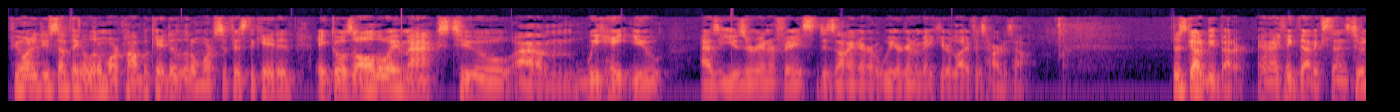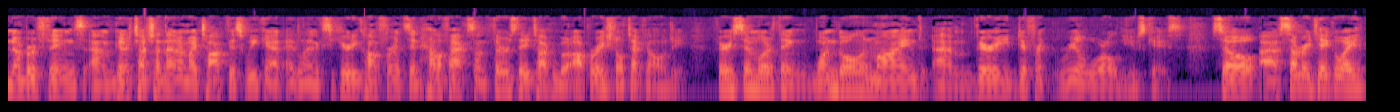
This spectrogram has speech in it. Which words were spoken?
If you want to do something a little more complicated, a little more sophisticated, it goes all the way max to um, we hate you as a user interface designer. We are going to make your life as hard as hell there's got to be better. And I think that extends to a number of things. I'm going to touch on that on my talk this week at Atlantic Security Conference in Halifax on Thursday, talking about operational technology. Very similar thing. One goal in mind, um, very different real world use case. So, uh, summary takeaway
